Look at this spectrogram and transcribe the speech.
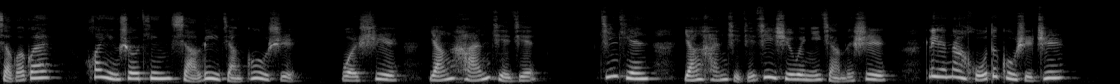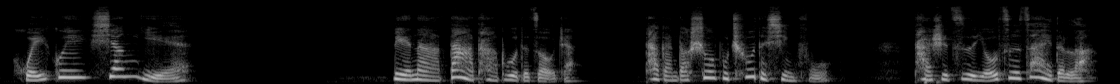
小乖乖，欢迎收听小丽讲故事。我是杨涵姐姐。今天，杨涵姐姐继续为你讲的是《列那狐的故事之回归乡野》。列那大踏步的走着，他感到说不出的幸福。他是自由自在的了。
